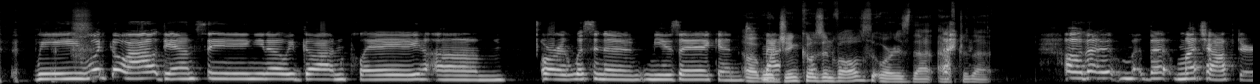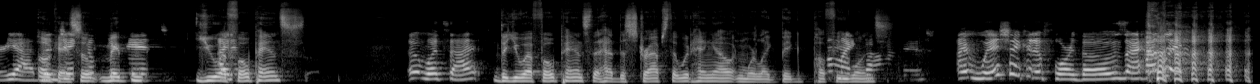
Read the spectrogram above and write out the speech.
we would go out dancing, you know, we'd go out and play. Um, or listen to music and. Uh, were Jinkos involved, or is that after that? oh, that that much after, yeah. okay, so maybe UFO pants. Uh, what's that? The UFO pants that had the straps that would hang out and were like big puffy oh ones. I wish I could afford those. I had like.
